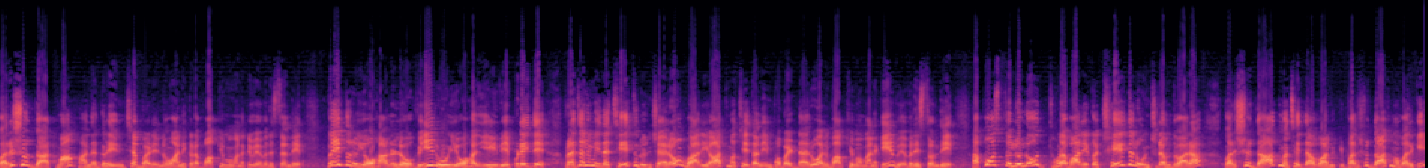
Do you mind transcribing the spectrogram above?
పరిశుద్ధాత్మ అనుగ్రహించబడెను అని ఇక్కడ వాక్యము మనకి వివరిస్తుంది. పేతురు యోహానులు వీరు యోహ ఎప్పుడైతే ప్రజల మీద చేతులు ఉంచారో వారి ఆత్మ చేత నింపబడ్డారు అని వాక్యము మనకి వివరిస్తుంది. అపోస్తులు వారి యొక్క చేతులు ఉంచడం ద్వారా పరిశుద్ధాత్మ చేత వారికి పరిశుద్ధాత్మ వారికి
